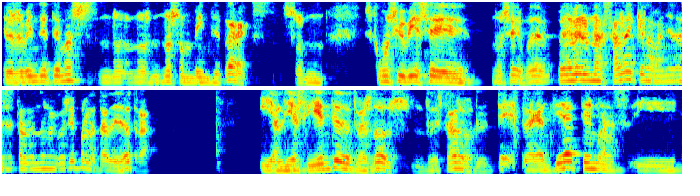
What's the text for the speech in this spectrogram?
esos 20 temas no, no, son 20 tracks, son, es como si hubiese, no sé, puede, haber una sala en que en la mañana se está hablando una cosa y por la tarde de otra. Y al día siguiente de otras dos. Entonces, claro, la cantidad de temas y,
